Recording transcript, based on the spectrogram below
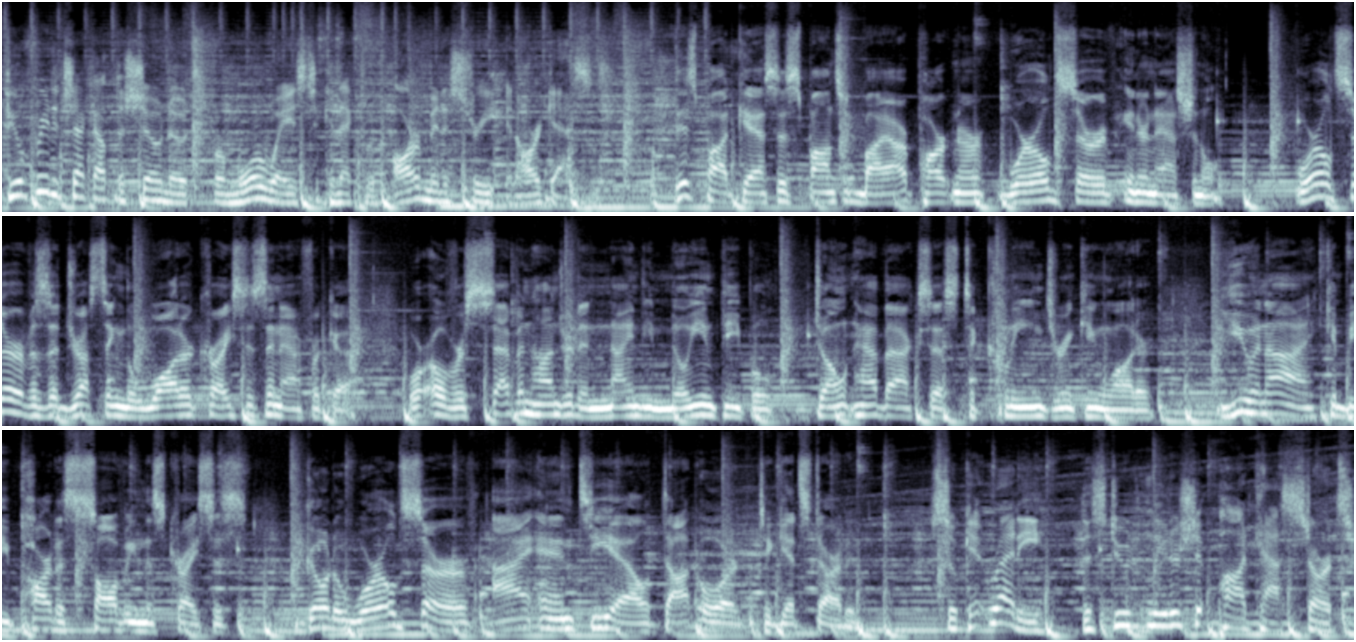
Feel free to check out the show notes for more ways to connect with our ministry and our guests. This podcast is sponsored by our partner, World Serve International. World Serve is addressing the water crisis in Africa, where over 790 million people don't have access to clean drinking water. You and I can be part of solving this crisis. Go to worldserveintl.org to get started. So get ready. The Student Leadership Podcast starts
